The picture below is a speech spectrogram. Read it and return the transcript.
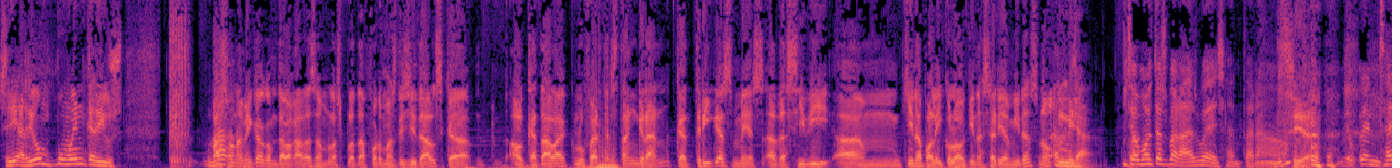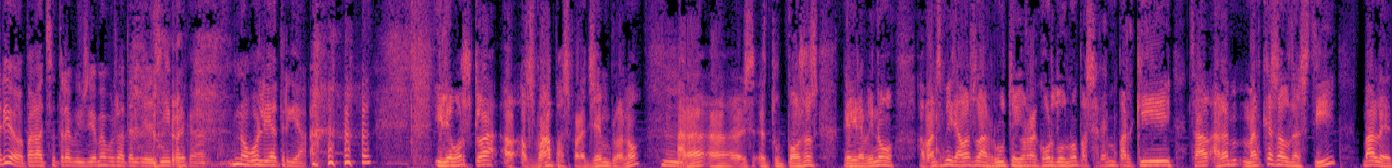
És a dir, arriba un moment que dius... "Pff, Passa una mica com de vegades amb les plataformes digitals que el catàleg, l'oferta és tan gran que trigues més a decidir um, quina pel·lícula o quina sèrie mires, no? Mira, Jo moltes vegades ho he deixat anar. Sí, eh? En sèrio, he pagat la televisió m'he posat a llegir perquè no volia triar. I llavors, clar, els mapes, per exemple, no? Mm. Ara eh, tu poses gairebé no... Abans miraves la ruta, jo recordo, no, passarem per aquí, tal. Ara marques el destí, vale,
